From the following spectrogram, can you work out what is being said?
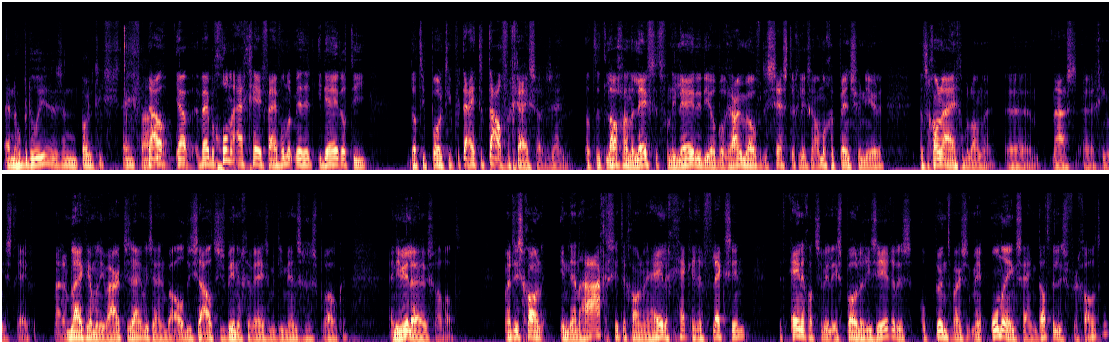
En hoe bedoel je? Is een politiek systeem Nou, ja, wij begonnen eigenlijk G500 met het idee dat die, dat die politieke partijen totaal vergrijsd zouden zijn. Dat het lag aan de leeftijd van die leden die al ruim boven de 60 liggen, allemaal gepensioneerden. Dat ze gewoon hun eigen belangen uh, naast uh, gingen streven. Nou, dat blijkt helemaal niet waar te zijn. We zijn bij al die zaaltjes binnen geweest, met die mensen gesproken. En die willen heus wel wat. Maar het is gewoon, in Den Haag zit er gewoon een hele gekke reflex in. Het enige wat ze willen is polariseren. Dus op punten waar ze het mee oneens zijn, dat willen ze vergroten.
